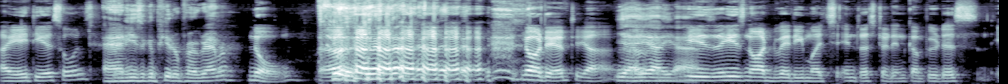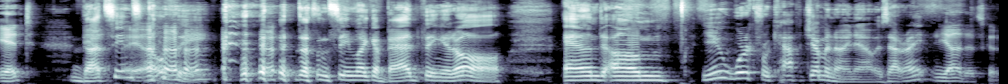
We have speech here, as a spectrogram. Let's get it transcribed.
Uh, eight years old. And he's a computer programmer? No, not yet. Yeah. Yeah, Uh, yeah, yeah. He's he's not very much interested in computers yet. That seems yeah. healthy. it doesn't seem like a bad thing at all. And um, you work for Capgemini now, is that right? Yeah, that's good.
